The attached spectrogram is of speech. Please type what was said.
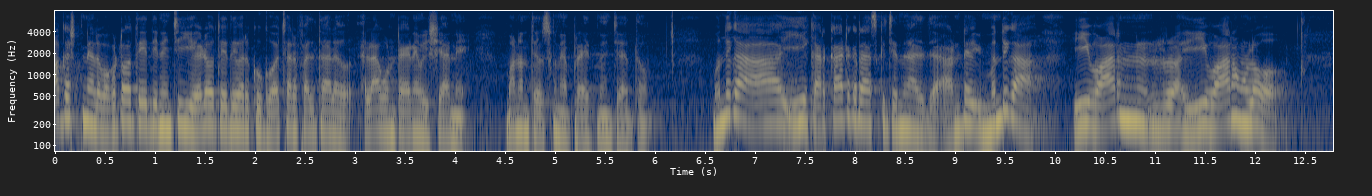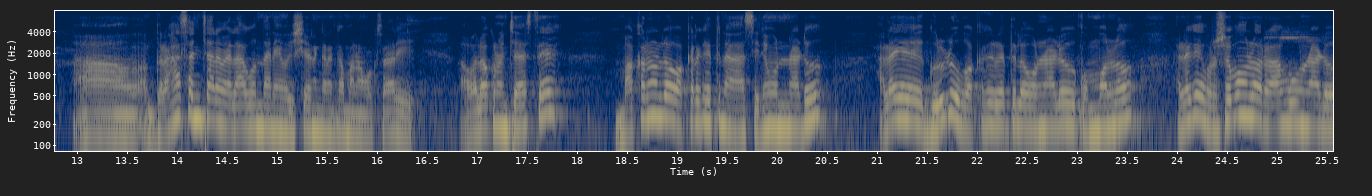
ఆగస్టు నెల ఒకటో తేదీ నుంచి ఏడవ తేదీ వరకు గోచార ఫలితాలు ఎలా ఉంటాయనే విషయాన్ని మనం తెలుసుకునే ప్రయత్నం చేద్దాం. ముందుగా ఈ కర్కాటక రాశికి చెందిన అంటే ముందుగా ఈ వారం ఈ వారంలో గ్రహ సంచారం ఎలాగుందనే విషయాన్ని కనుక మనం ఒకసారి అవలోకనం చేస్తే మకరంలో వక్రగతిన శని ఉన్నాడు అలాగే గురుడు వక్రగతిలో ఉన్నాడు కుంభంలో అలాగే వృషభంలో రాహు ఉన్నాడు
